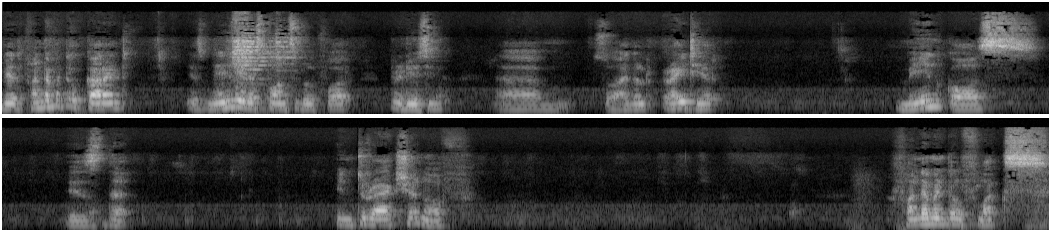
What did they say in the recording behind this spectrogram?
with fundamental current is mainly responsible for producing um, so I will write here main cause is the interaction of fundamental flux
